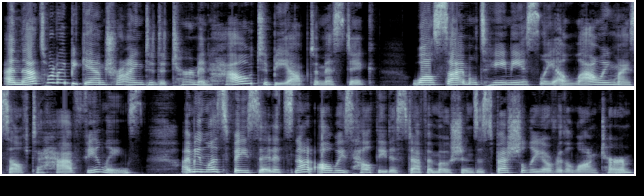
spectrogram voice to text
And that's when I began trying to determine how to be optimistic while simultaneously allowing myself to have feelings. I mean, let's face it, it's not always healthy to stuff emotions, especially over the long term,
